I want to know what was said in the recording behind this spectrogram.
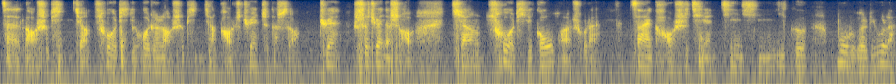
在老师评讲错题或者老师评讲考试卷子的时候，卷试卷的时候，将错题勾画出来，在考试前进行一个目录的浏览，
